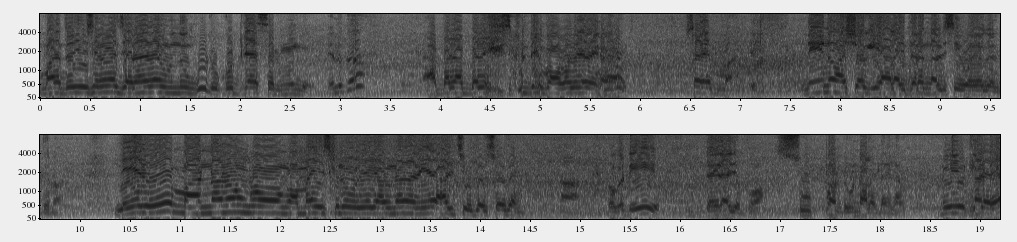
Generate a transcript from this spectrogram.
మనతో చేసిన జనాలే ముందు కుట్టు కుట్టేస్తారు ముందు. ఎందుకు? అబ్బాయిలు అబ్బాయిలు వేసుకుంటే బాగోదు కదా. సరే మ- నేను అశోక్ ఇవాళ ఇద్దరం కలిసి ఓయోకి వెళ్తున్నాం. లేదు మా అన్నను ఇంకో అమ్మాయి తీసుకుని పోయగలుగుతున్నాను అది చూద్దాం. చూద్దాం ఒకటి డైలాగ్ చెప్పు. సూపర్ ఉండాలి డైలాగ్. అంటే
